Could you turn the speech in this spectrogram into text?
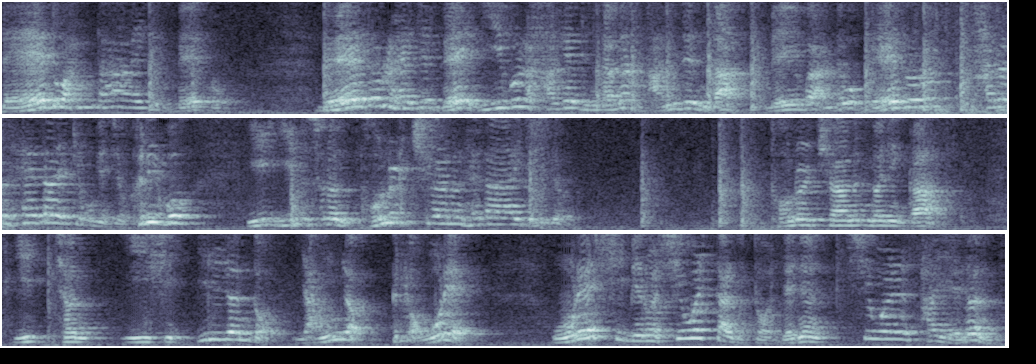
매도한다. 매도. 매도를 해야지 매입을 하게 된다면 안 된다. 매입은 안 되고 매도를 하는 해다 이렇게 보겠죠. 그리고 이 임수는 돈을 취하는 해다 이렇게 보죠. 돈을 취하는 거니까 2021년도 양력 그러니까 올해 올해 11월 10월 달부터 내년 10월 사이에는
